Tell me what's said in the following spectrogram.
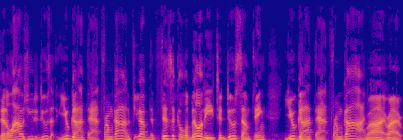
that allows you to do that, you got that from God. If you have the physical ability to do something, you got that from God. Right, right.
